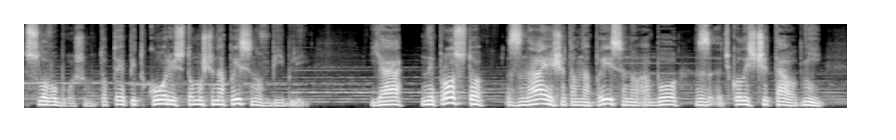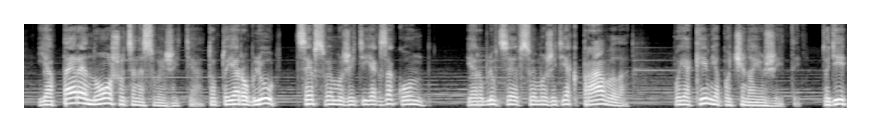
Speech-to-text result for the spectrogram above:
Слову Божому. Тобто я підкорююсь тому, що написано в Біблії. Я не просто знаю, що там написано, або колись читав. Ні. Я переношу це на своє життя. Тобто я роблю це в своєму житті як закон. Я роблю це в своєму житті як правила, по яким я починаю жити. Тоді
